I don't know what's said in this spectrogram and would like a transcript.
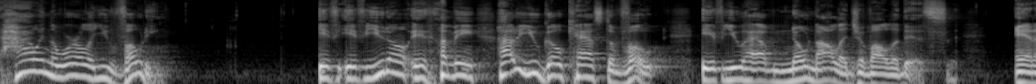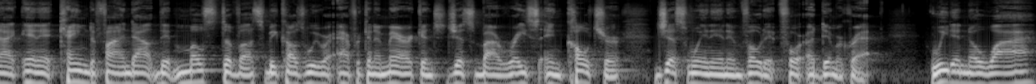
how in the world are you voting? if if you don't if i mean how do you go cast a vote if you have no knowledge of all of this and i and it came to find out that most of us because we were african americans just by race and culture just went in and voted for a democrat. We didn't know why.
